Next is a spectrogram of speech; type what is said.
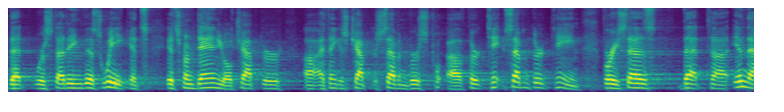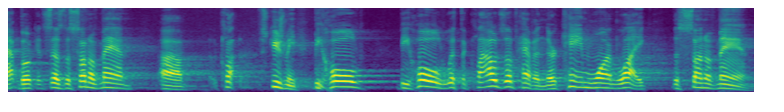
that we're studying this week. It's, it's from Daniel chapter uh, I think it's chapter 7, verse uh, 13, 7 13, for he says that uh, in that book it says, The Son of Man, uh, excuse me, behold, behold, with the clouds of heaven there came one like the Son of Man.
